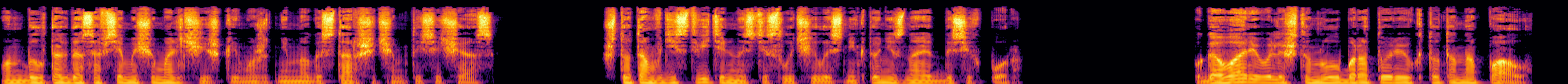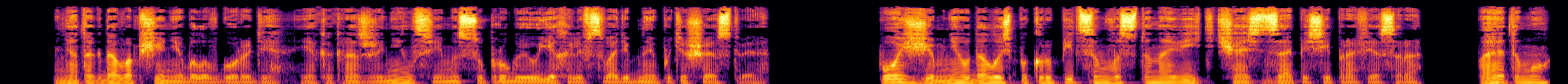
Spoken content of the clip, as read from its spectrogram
Он был тогда совсем еще мальчишкой, может, немного старше, чем ты сейчас. Что там в действительности случилось, никто не знает до сих пор. Поговаривали, что на лабораторию кто-то напал. Меня тогда вообще не было в городе. Я как раз женился, и мы с супругой уехали в свадебное путешествие. Позже мне удалось по крупицам восстановить часть записей профессора, поэтому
